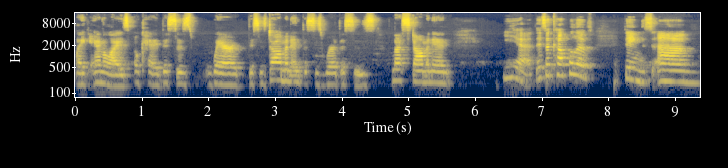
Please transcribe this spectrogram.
like analyze, okay, this is where this is dominant, this is where this is less dominant? Yeah, there's a couple of things. Um,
